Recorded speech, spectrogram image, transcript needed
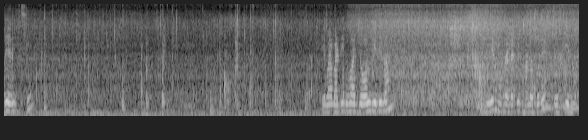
দিয়ে দিচ্ছি। এবার বাটি ধোয়া জল দিয়ে দিলাম। দিয়ে মশলাটাকে ভালো করে কষিয়ে নেব।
